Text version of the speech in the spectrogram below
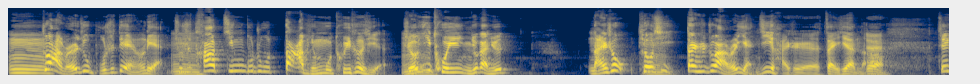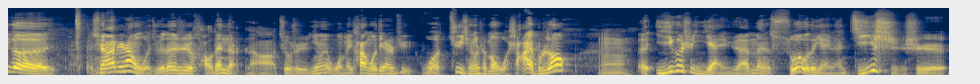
嗯，朱亚文就不是电影脸，就是嗯他经不住大屏幕推特写，只要一推你就感觉难受跳戏。但是朱亚文演技还是在线的啊。对，这个悬崖之上》，我觉得是好在哪儿呢？啊，就是因为我没看过电视剧，我剧情什么我啥也不知道。嗯呃，一个是演员们，所有的演员，即使是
